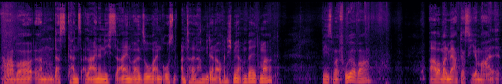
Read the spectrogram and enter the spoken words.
Aber ähm, das kann es alleine nicht sein, weil so einen großen Anteil haben die dann auch nicht mehr am Weltmarkt, wie es mal früher war. Aber man merkt das hier mal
